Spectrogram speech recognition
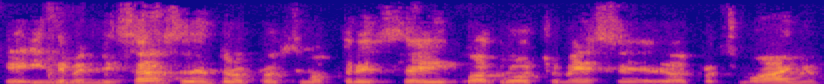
eh, independizarse dentro de los próximos 3, 6, 4, 8 meses del próximo año.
